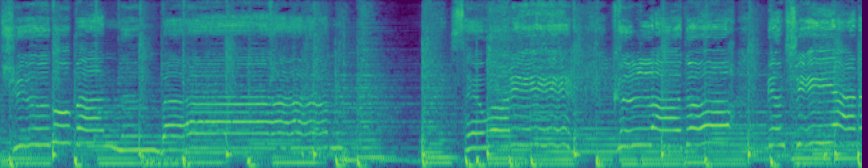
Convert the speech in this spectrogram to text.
주고받는 밤. 세월이 흘러도 변치 않아.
